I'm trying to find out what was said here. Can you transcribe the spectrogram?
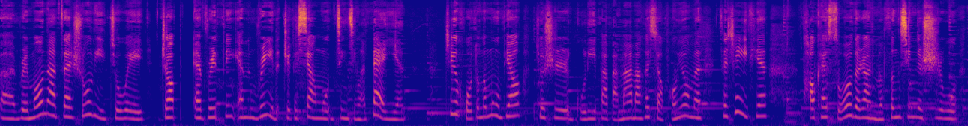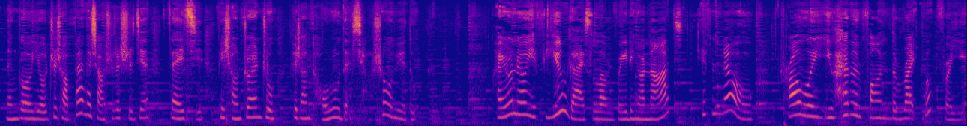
呃，Ramona 在书里就为 drop everything and read 这个项目进行了代言。 这个活动的目标就是鼓励爸爸妈妈和小朋友们在这一天抛开所有的让你们分心的事物，能够有至少半个小时的时间在一起，非常专注、非常投入的享受阅读。I don't know if you guys love reading or not. If no, probably you haven't found the right book for you.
